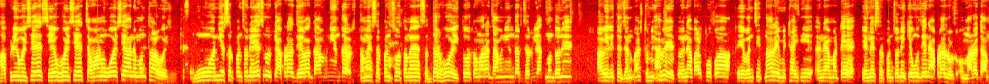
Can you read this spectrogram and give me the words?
ફાફડી હોય છે, સેવ હોય છે, ચવાણું હોય છે અને મોનથાળ હોય છે. હું અન્ય સરપંચોને એ છું કે આપણા જેવા ગામની અંદર તમે સરપંચો, તમે સદ્ધર હોય તો તમારા ગામની અંદર જરૂરિયાતમંદોને આવી રીતે જન્માષ્ટમી આવે તો એના બાળકો પણ એ વંચિત ના રહે મીઠાઈથી. એના માટે એને સરપંચોને કેવું છે ને આપણા લોઢ, મારા ગામ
